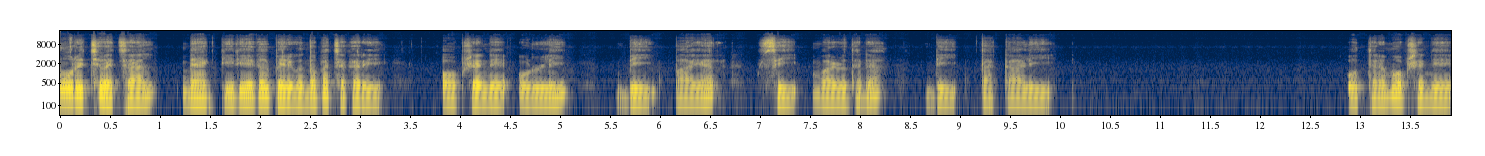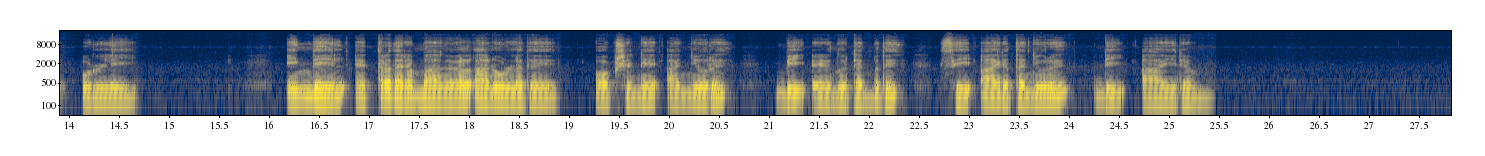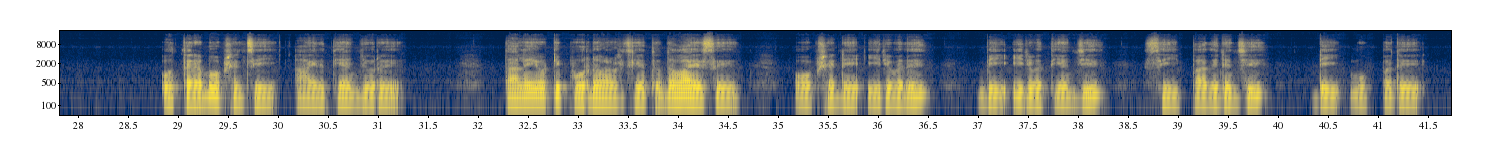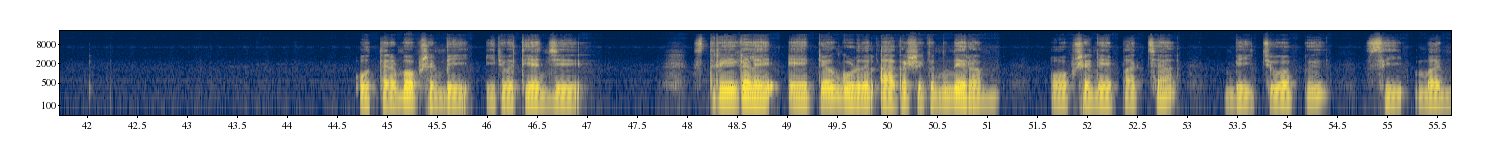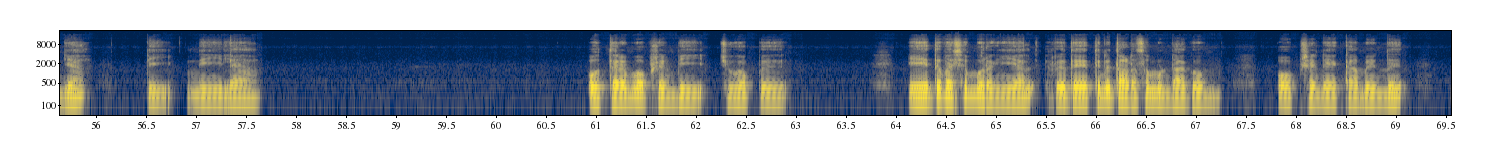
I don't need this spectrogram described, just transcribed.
മുറിച്ച് വെച്ചാൽ ബാക്ടീരിയകൾ പെരുകുന്ന പച്ചക്കറി. ഓപ്ഷൻ എ ഉള്ളി. ബി പയർ. സി വഴുതന. ഡി തക്കാളി. ഉത്തരം ഓപ്ഷൻ എ ഉള്ളി. ഇന്ത്യയിൽ എത്ര തരം മാങ്ങകൾ ആണ് ഉള്ളത്? ഓപ്ഷൻ എ അഞ്ഞൂറ്. ബി എഴുന്നൂറ്റൻപത്. സി ആയിരത്തഞ്ഞൂറ്. ഡി ആയിരം. ഉത്തരം ഓപ്ഷൻ സി ആയിരത്തി അഞ്ഞൂറ് തലയോട്ടി പൂർണ വളർച്ചയെത്തുന്ന വയസ്സ്. ഓപ്ഷൻ എ ഇരുപത്. ബി ഇരുപത്തിയഞ്ച്. സി പതിനഞ്ച്. ഡി മുപ്പത്. ഉത്തരം ഓപ്ഷൻ ബി ഇരുപത്തിയഞ്ച്. സ്ത്രീകളെ ഏറ്റവും കൂടുതൽ ആകർഷിക്കുന്ന നിറം. ഓപ്ഷൻ എ പച്ച. ബി ചുവപ്പ്. സി മഞ്ഞ. ഡി നീല. ഉത്തരം ഓപ്ഷൻ ബി ചുവപ്പ്. ഏത് വശം ഉറങ്ങിയാൽ ഹൃദയത്തിന് തടസ്സം ഉണ്ടാകും. ഓപ്ഷൻ എ കമിഴ്ന്ന്.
